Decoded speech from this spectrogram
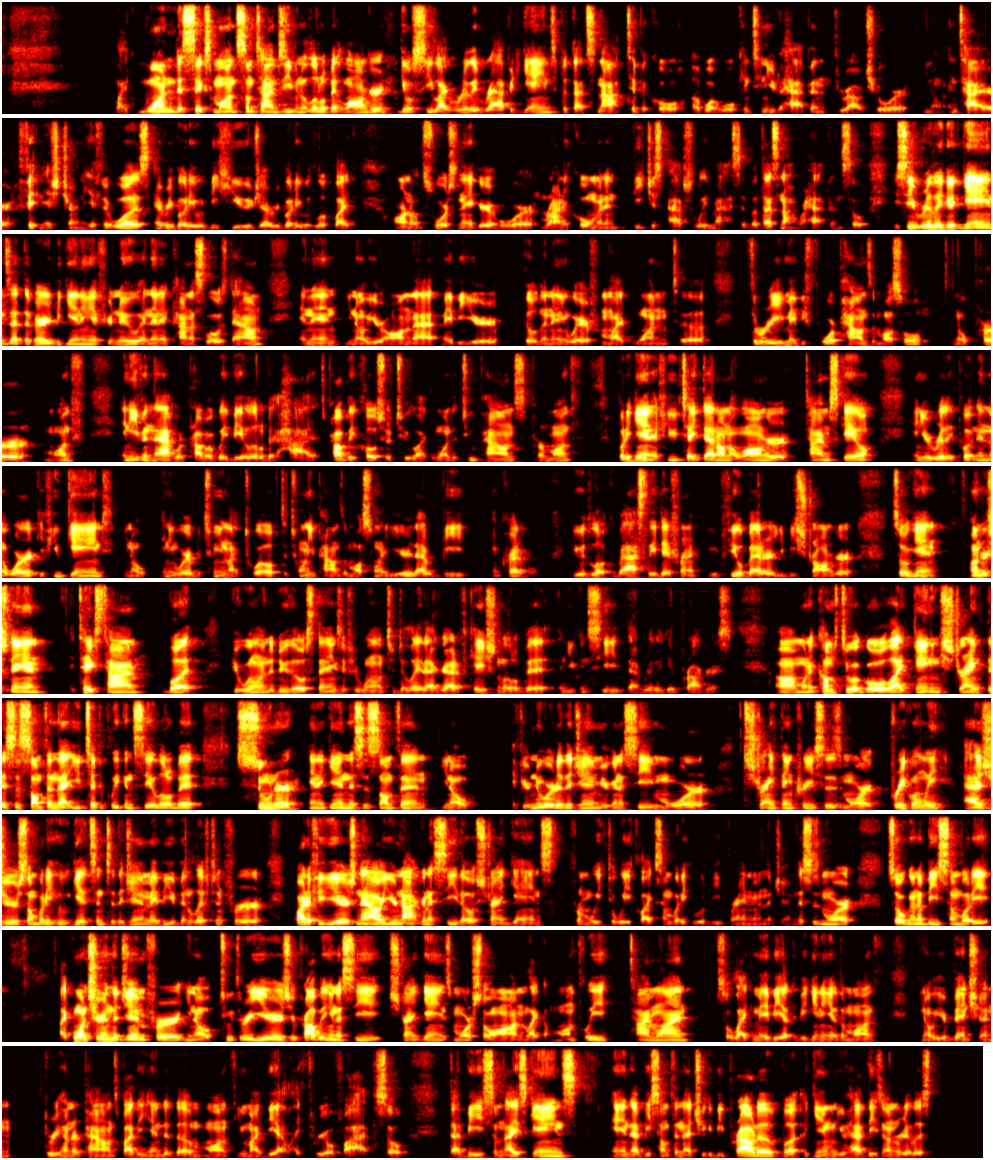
like one to six months, sometimes even a little bit longer, you'll see like really rapid gains, but that's not typical of what will continue to happen throughout your, you know, entire fitness journey. If it was, everybody would be huge. Everybody would look like Arnold Schwarzenegger or Ronnie Coleman and be just absolutely massive, but that's not what happens. So you see really good gains at the very beginning if you're new, and then it kind of slows down. And then, you know, you're on that, maybe you're building anywhere from like one to three, maybe four pounds of muscle, you know, per month and even that would probably be a little bit high. It's probably closer to like one to two pounds per month. But again, if you take that on a longer time scale and you're really putting in the work, if you gained, you know, anywhere between like 12 to 20 pounds of muscle in a year, that would be incredible. You would look vastly different. You'd feel better. You'd be stronger. So again, understand it takes time, but if you're willing to do those things, if you're willing to delay that gratification a little bit, then you can see that really good progress. Um, when it comes to a goal like gaining strength, this is something that you typically can see a little bit sooner. And again, this is something, you know, if you're newer to the gym, you're going to see more strength increases more frequently as you're somebody who gets into the gym. Maybe you've been lifting for quite a few years now. You're not going to see those strength gains from week to week like somebody who would be brand new in the gym. This is more so going to be somebody like once you're in the gym for you know two three years you're probably going to see strength gains more so on like a monthly timeline so like maybe at the beginning of the month, you know, you're benching 300 pounds. By the end of the month, you might be at like 305. So that'd be some nice gains, and that'd be something that you could be proud of. But again, when you have these unrealistic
